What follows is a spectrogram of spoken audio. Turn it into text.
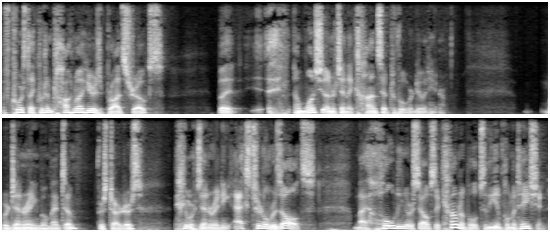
of course, like what I'm talking about here is broad strokes, but I want you to understand the concept of what we're doing here. We're generating momentum for starters, and we're generating external results by holding ourselves accountable to the implementation.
